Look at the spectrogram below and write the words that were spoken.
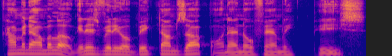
comment down below get this video a big thumbs up on that no family peace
